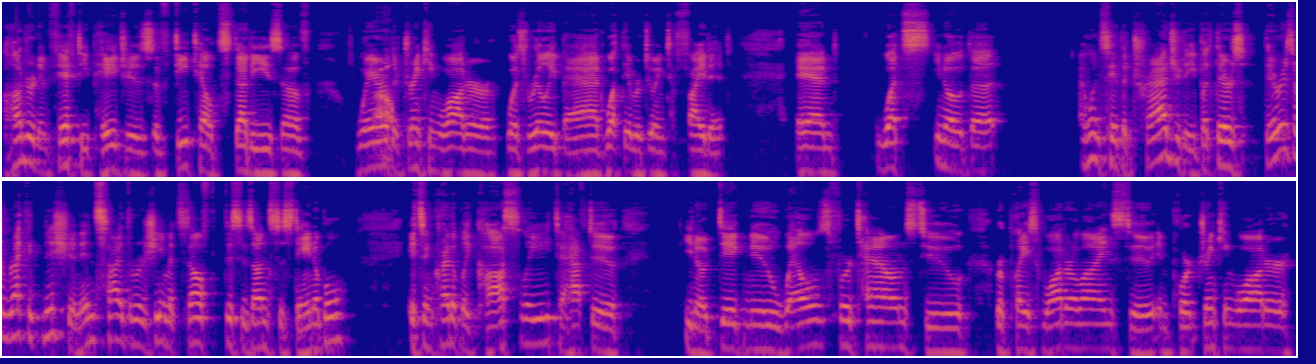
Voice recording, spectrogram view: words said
150 pages of detailed studies of where wow. the drinking water was really bad, what they were doing to fight it, and what's you know the I wouldn't say the tragedy, but there's there is a recognition inside the regime itself this is unsustainable. It's incredibly costly to have to you know dig new wells for towns to replace water lines to import drinking water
